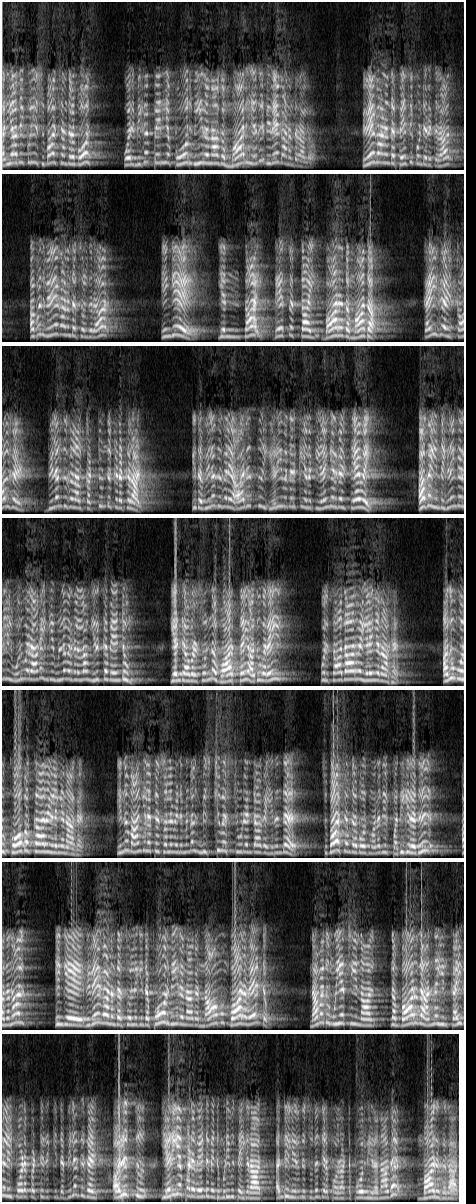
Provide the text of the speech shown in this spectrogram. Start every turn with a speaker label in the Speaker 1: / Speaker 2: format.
Speaker 1: மரியாதைக்குரிய சுபாஷ் சந்திர போஸ் ஒரு மிகப்பெரிய போர் வீரனாக மாறியது விவேகானந்தரால. விவேகானந்தர் பேசிக் கொண்டிருக்கிறார். அப்போது விவேகானந்தர் சொல்கிறார் இங்கே என் தாய் தேசத்தாய் பாரத மாதா கைகள் கால்கள் விலங்குகளால் கட்டுண்டு கிடக்கிறாள். இந்த விலங்குகளை அறுத்து எறிவதற்கு எனக்கு இளைஞர்கள் தேவை. ஆக இந்த இளைஞர்களில் ஒருவராக இங்கே உள்ளவர்கள் எல்லாம் இருக்க வேண்டும் என்று அவர் சொன்ன வார்த்தை அதுவரை ஒரு சாதாரண இளைஞனாக அதுவும் ஒரு கோபக்கார இளைஞனாக இன்னும் ஆங்கிலத்தில் சொல்ல வேண்டும் என்றால் மிஸ்டிவஸ் ஸ்டூடெண்டாக இருந்த சுபாஷ் சந்திர போஸ் மனதில் பதிகிறது. அதனால் இங்கே விவேகானந்தர் சொல்லுகின்ற போர் வீரனாக நாமும் வார வேண்டும். நமது முயற்சியினால் நம் பாரத அன்னையின் கைகளில் போடப்பட்டிருக்கின்ற விலங்குகள் அறுத்து எரியப்பட வேண்டும் என்று முடிவு செய்கிறார். அன்றிலிருந்து சுதந்திர போராட்ட போர் வீரனாக மாறுகிறார்.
